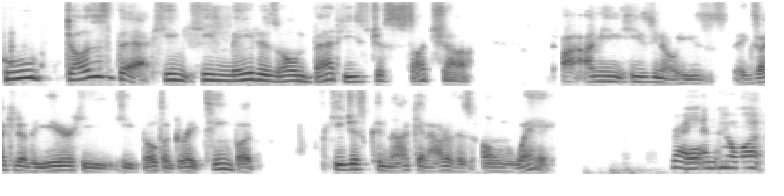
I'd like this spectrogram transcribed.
who does that? He he made his own bet. He's just such a. I, I mean, he's you know he's executive of the year. He he built a great team, but he just could not get out of his own way. Right. Well, and you know what?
